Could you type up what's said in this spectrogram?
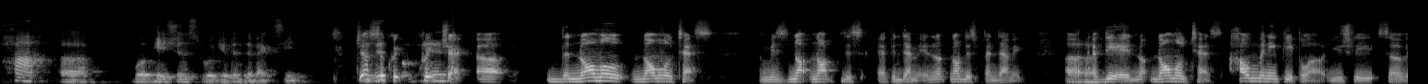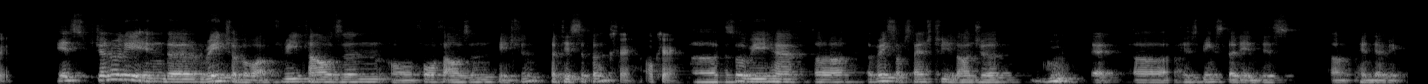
half uh, were patients who were given the vaccine. Just a quick quick check. Uh, the normal normal test means not not this epidemic, not, not this pandemic. Uh, FDA normal test. How many people are usually surveyed? It's generally in the range of about 3,000 or 4,000 patient participants. Okay, okay. Uh, so we have uh, a very substantially larger group that uh, is being studied in this uh, pandemic.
